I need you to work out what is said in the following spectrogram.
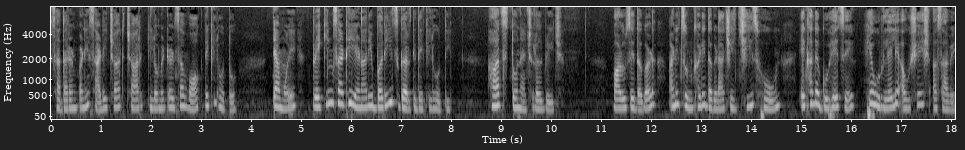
साधारणपणे साडेचार चार किलोमीटरचा वॉक देखील होतो. त्यामुळे ट्रेकिंगसाठी येणारी बरीच गर्दी देखील होती. हाच तो नॅचरल ब्रिज वाळूचे दगड आणि चुनखडी दगडाची झीज होऊन एखाद्या गुहेचे हे उरलेले अवशेष असावे.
